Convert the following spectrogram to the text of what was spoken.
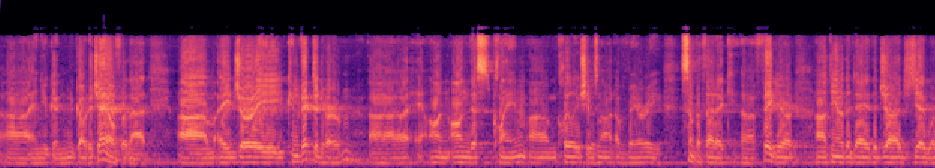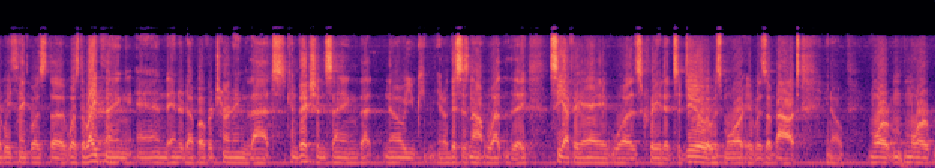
uh, and you can go to jail for that. Um, a jury convicted her on, on this claim. Um, clearly, she was not a very sympathetic figure. At the end of the day, the judge did what we think was the, was the right thing and ended up overturning that conviction, saying that no, you, can, you know, this is not what the CFAA was created to do. It was more, it was about, you know, more, more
